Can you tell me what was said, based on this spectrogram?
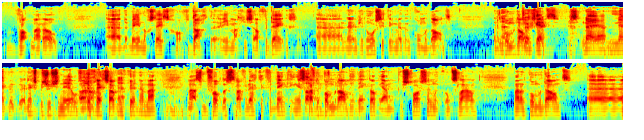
wat maar ook. eh, dan ben je nog steeds gewoon verdachte en je mag jezelf verdedigen. Eh, dan heb je een hoorzitting met een commandant. En de Ja, commandant kent. Nee, ja, nee, rechtspositioneel. Of Oh, zou ook ja. kunnen. Maar, maar als er bijvoorbeeld een strafrechtelijke verdenking is, gaat de commandant die denkt ook, ja, moet ik je schorsen, moet ik ontslaan. Maar een commandant eh,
